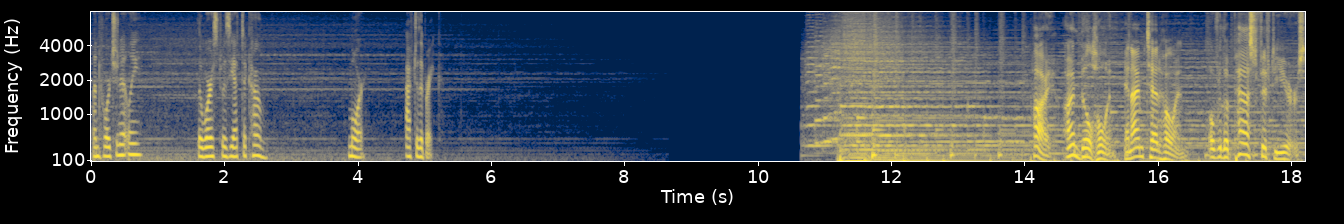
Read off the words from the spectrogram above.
Unfortunately, the worst was yet to come. More after the break. Hi, I'm Bill Hoehn. And I'm Ted Hoehn. Over the past 50 years,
